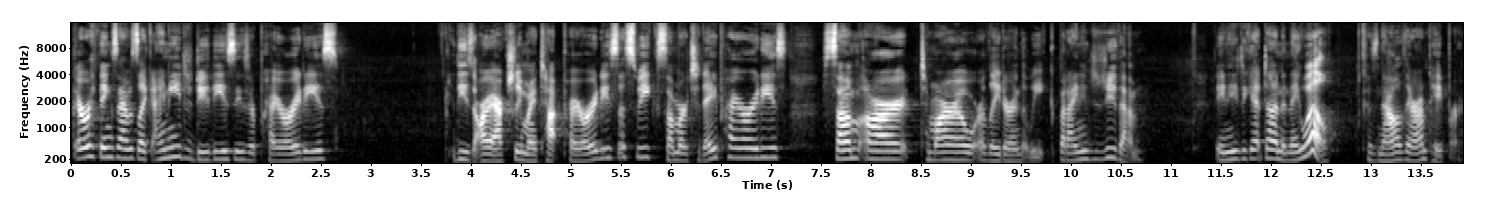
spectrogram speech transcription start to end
there were things I was like, I need to do these. These are priorities. These are actually my top priorities this week. Some are today priorities, some are tomorrow or later in the week, but I need to do them. They need to get done, and they will because now they're on paper.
